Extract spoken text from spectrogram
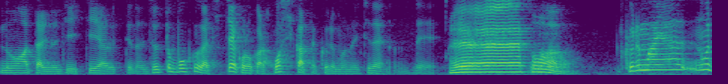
のあたりの GTR っていうのはずっと僕がちっちゃい頃から欲しかった車の1台なのでへえそうなの。車屋の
